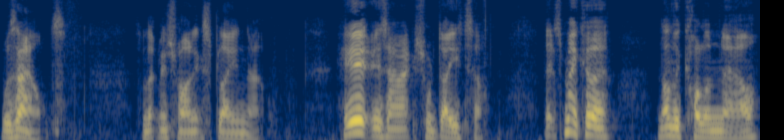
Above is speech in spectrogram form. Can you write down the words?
was out. So let me try and explain that. Here is our actual data. Let's make a, another column now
